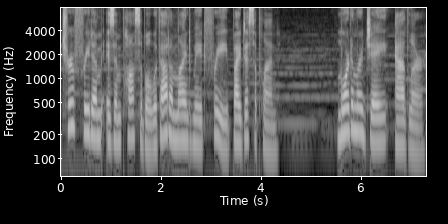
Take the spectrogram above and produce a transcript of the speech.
True freedom is impossible without a mind made free by discipline. Mortimer J. Adler.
